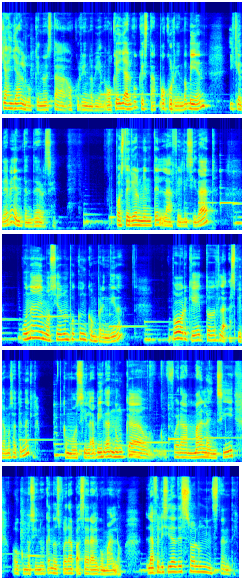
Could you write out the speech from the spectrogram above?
que hay algo que no está ocurriendo bien o que hay algo que está ocurriendo bien y que debe entenderse. Posteriormente, la felicidad, una emoción un poco incomprendida porque todos la aspiramos a tenerla. Como si la vida nunca fuera mala en sí o como si nunca nos fuera a pasar algo malo. La felicidad es solo un instante,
